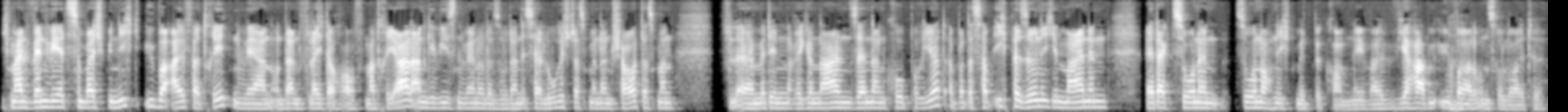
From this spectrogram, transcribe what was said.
Ich meine, wenn wir jetzt zum Beispiel nicht überall vertreten wären und dann vielleicht auch auf Material angewiesen wären oder so, dann ist ja logisch, dass man dann schaut, dass man äh, mit den regionalen Sendern kooperiert. Aber das habe ich persönlich in meinen Redaktionen so noch nicht mitbekommen. Nee, weil wir haben überall mhm. unsere Leute.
